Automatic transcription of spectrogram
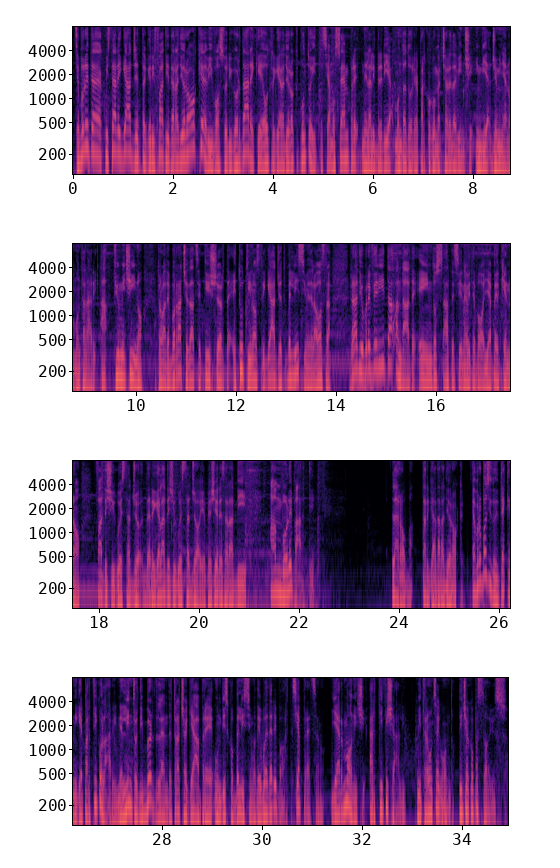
Se volete acquistare i gadget griffati da Radio Rock, vi posso ricordare che oltre che radiorock.it siamo sempre nella libreria Mondadori al Parco Commerciale Da Vinci in via Geminiano Montanari a Fiumicino. Trovate borracce, tazze, t-shirt e tutti i nostri gadget bellissimi della vostra radio preferita. Andate e indossate se ne avete voglia, perché no? Fateci questa gio- regalateci questa gioia, il piacere sarà di ambo le parti. La roba targata Radio Rock. E a proposito di tecniche particolari, nell'intro di Birdland, traccia che apre un disco bellissimo dei Weather Report, si apprezzano gli armonici artificiali, qui tra un secondo, di Jacopo Pastorius.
